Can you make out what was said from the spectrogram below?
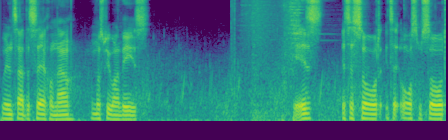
We're inside the circle now. It must be one of these. It is. It's a sword. It's an awesome sword.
